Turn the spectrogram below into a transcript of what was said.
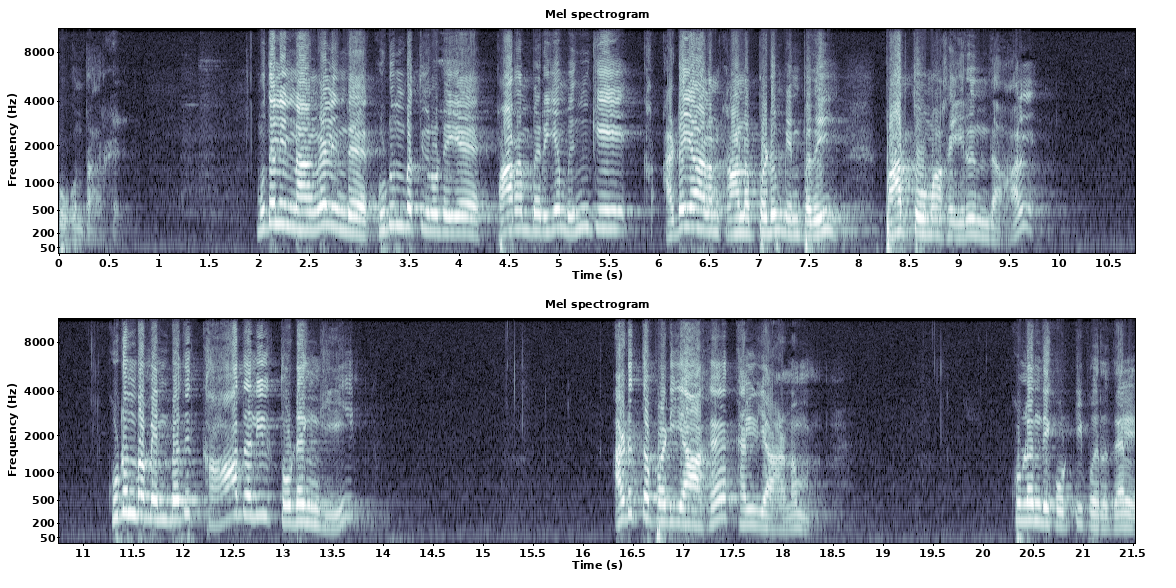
போகின்றார்கள்? முதலில் நாங்கள் இந்த குடும்பத்தினுடைய பாரம்பரியம் எங்கே அடையாளம் காணப்படும் என்பதை பார்த்தோமாக இருந்தால் குடும்பம் என்பது காதலில் தொடங்கி அடுத்தபடியாக கல்யாணம் குழந்தை கொட்டி பெறுதல்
